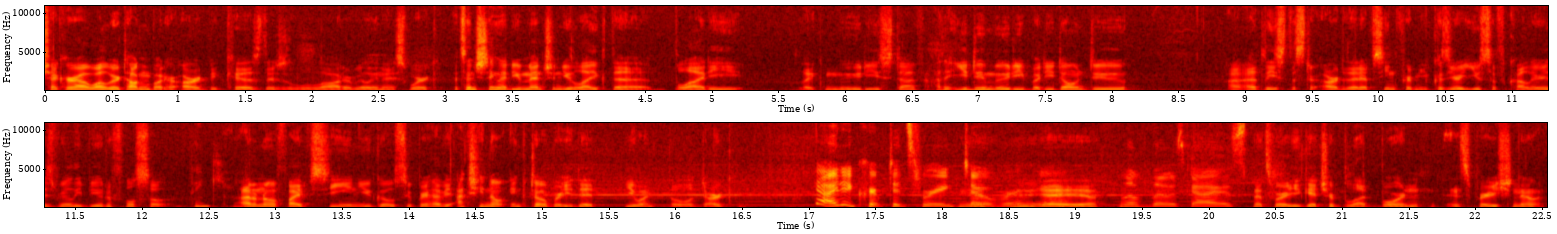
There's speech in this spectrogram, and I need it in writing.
Check her out while we're talking about her art because there's a lot of really nice work. It's interesting that you mentioned you like the bloody, like moody stuff. I think you do moody, but you don't do, uh, at least the st- art that I've seen from you, because your use of color is really beautiful. So Thank you. I don't know if I've seen you go super heavy. Actually, no, Inktober you did. You went a little dark. Yeah, I did cryptids for Inktober. Yeah, yeah, yeah. yeah. Love those guys. That's where you get your Bloodborne inspiration out.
